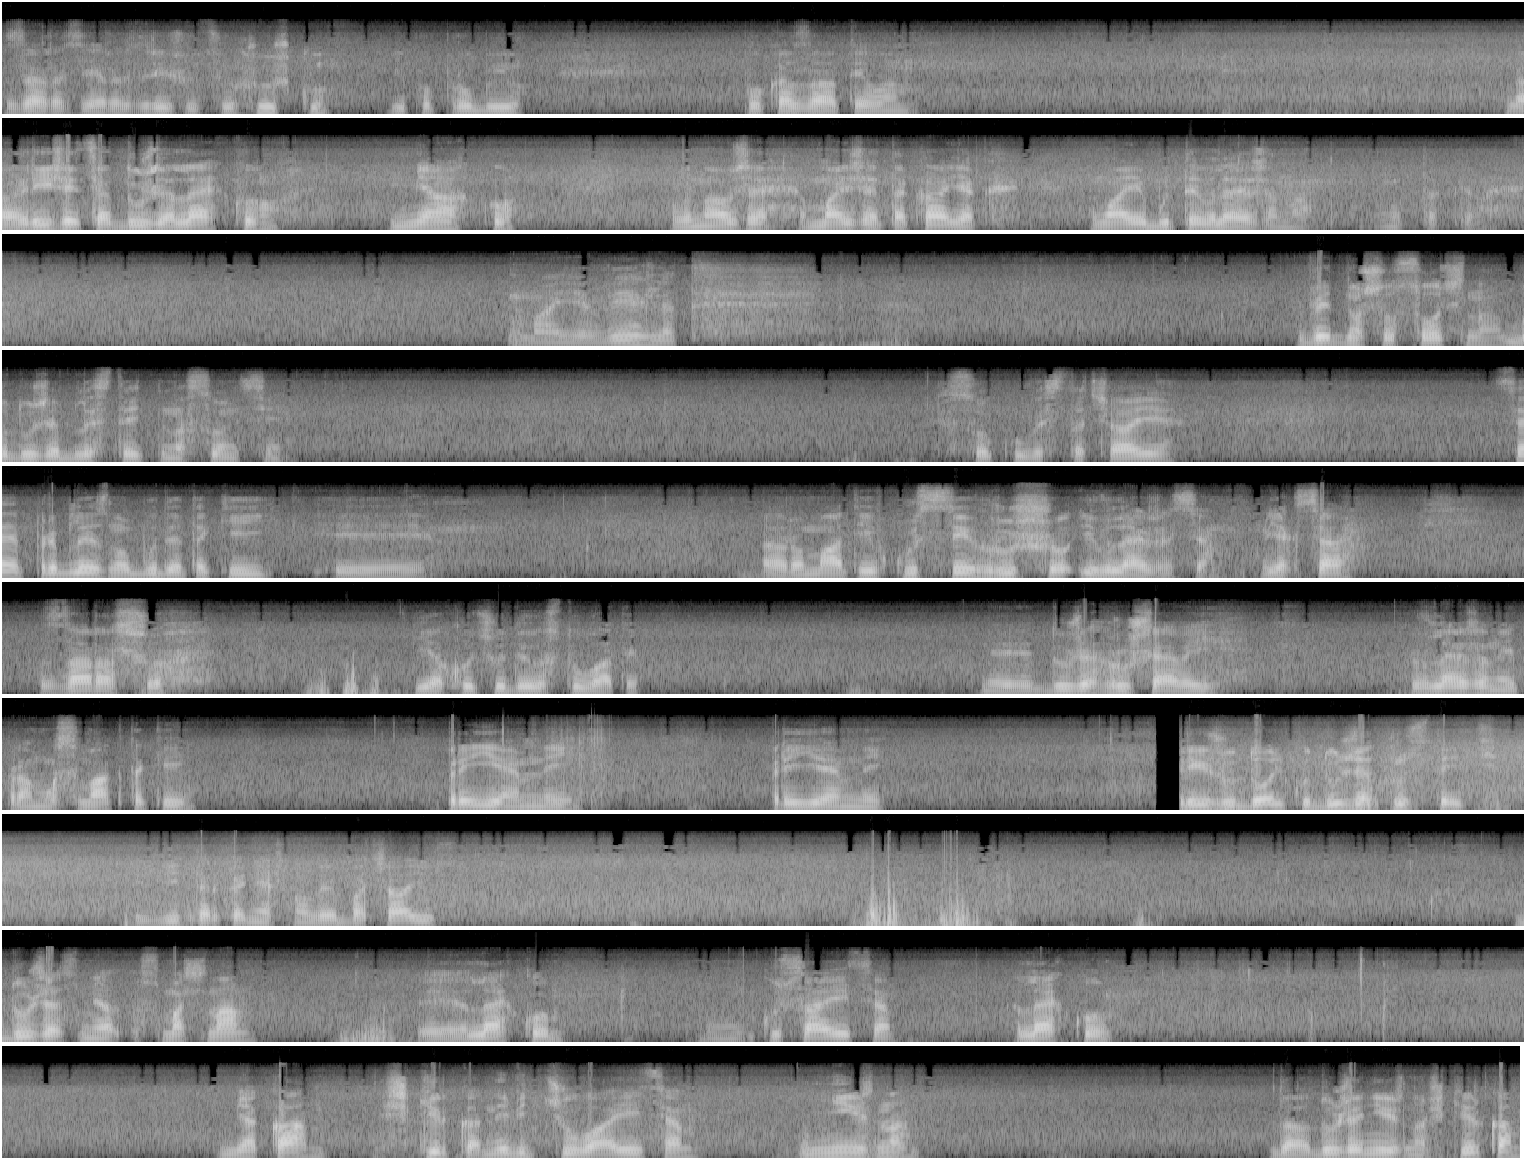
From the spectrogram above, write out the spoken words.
Зараз я розріжу цю грушку і попробую показати вам. Ріжеться дуже легко, м'яко. Вона вже майже така, як має бути влежана. Ось таке. Має вигляд. Видно, що сочна, бо дуже блистить на сонці. Соку вистачає. Це приблизно буде такий е, аромат і вкус цих груш, що і влежаться. Як ця зараз, що я хочу дегустувати. Е, Дуже грушевий, влежаний прямо смак такий. Приємний. Приємний. Ріжу дольку, дуже хрустить. Вітер, звісно, вибачаюсь. Дуже смачна, е, легко кусається, легко м'яка, шкірка не відчувається, ніжна. Да, дуже ніжна шкірка.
